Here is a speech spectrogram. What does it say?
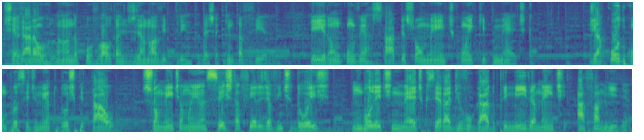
chegaram a Orlando por volta às 19h30 desta quinta-feira e irão conversar pessoalmente com a equipe médica. De acordo com o procedimento do hospital, Somente amanhã, sexta-feira, dia 22, um boletim médico será divulgado primeiramente à família.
